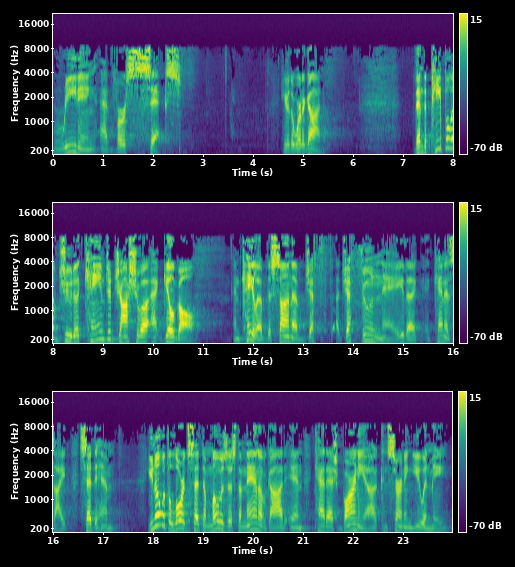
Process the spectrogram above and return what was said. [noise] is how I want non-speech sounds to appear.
reading at verse 6. Hear the word of God. Then the people of Judah came to Joshua at Gilgal, and Caleb, the son of Jeph- Jephunneh, the Kenizzite, said to him, you know what the Lord said to Moses, the man of God in Kadesh Barnea concerning you and me?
